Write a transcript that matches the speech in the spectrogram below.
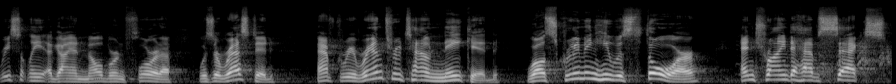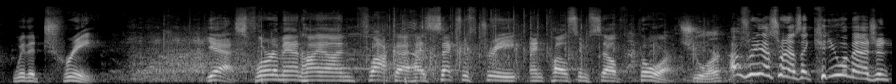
Recently, a guy in Melbourne, Florida, was arrested after he ran through town naked while screaming he was Thor and trying to have sex with a tree. Yes, Florida man Hyan Flocka has sex with tree and calls himself Thor. Sure. I was reading that story and I was like, can you imagine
